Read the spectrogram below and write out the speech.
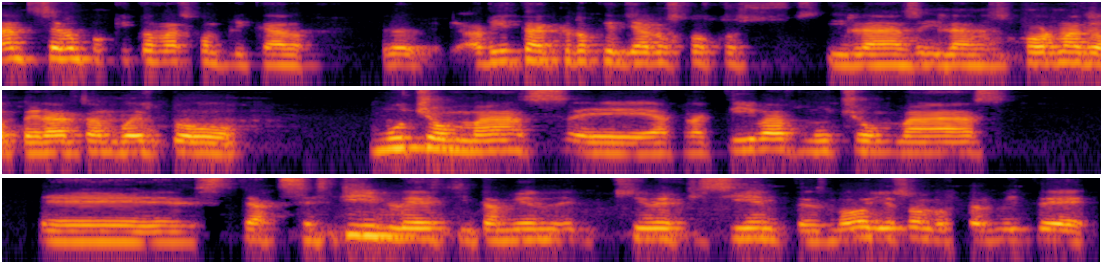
antes era un poquito más complicado. Pero ahorita creo que ya los costos y las, y las formas de operar se han vuelto mucho más eh, atractivas, mucho más eh, este, accesibles y también eficientes, ¿no? Y eso nos permite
